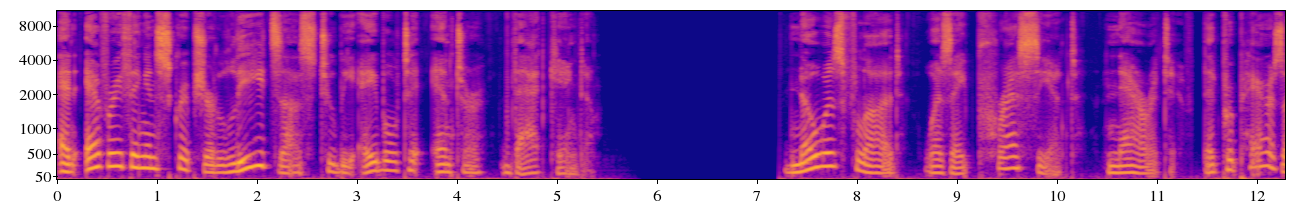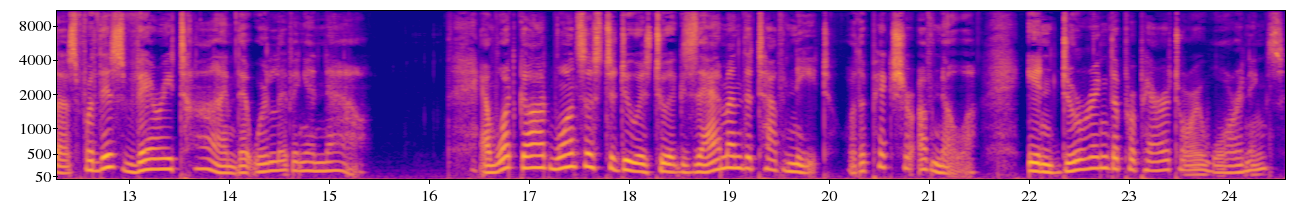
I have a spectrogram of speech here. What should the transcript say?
And everything in Scripture leads us to be able to enter that kingdom. Noah's flood was a prescient narrative that prepares us for this very time that we're living in now. And what God wants us to do is to examine the Tavnit, or the picture of Noah, enduring the preparatory warnings,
